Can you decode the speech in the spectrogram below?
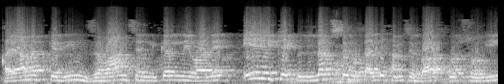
قیامت کے دن زبان سے نکلنے والے ایک ایک لفظ سے متعلق ہم سے بات پوچھ ہوگی۔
